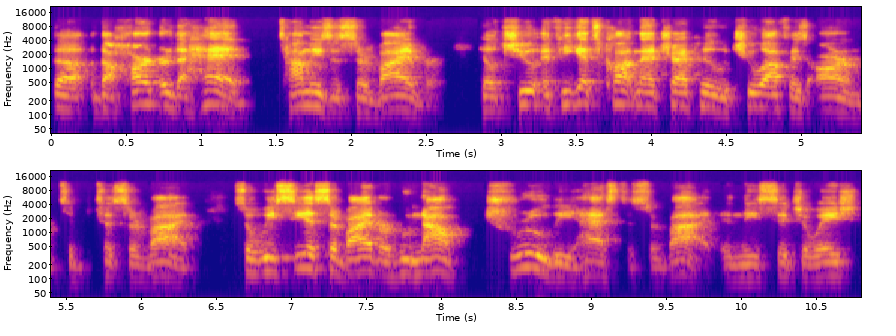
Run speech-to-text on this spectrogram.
the, the heart or the head, Tommy's a survivor. He'll chew, if he gets caught in that trap, he'll chew off his arm to, to survive. So we see a survivor who now truly has to survive in these situations.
